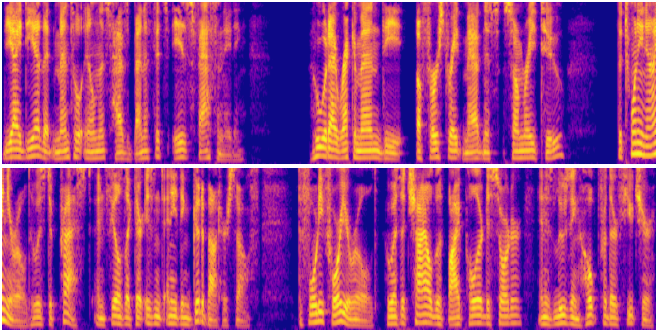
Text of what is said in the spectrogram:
the idea that mental illness has benefits is fascinating. Who would I recommend the A First Rate Madness summary to? The 29 year old who is depressed and feels like there isn't anything good about herself. The 44 year old who has a child with bipolar disorder and is losing hope for their future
